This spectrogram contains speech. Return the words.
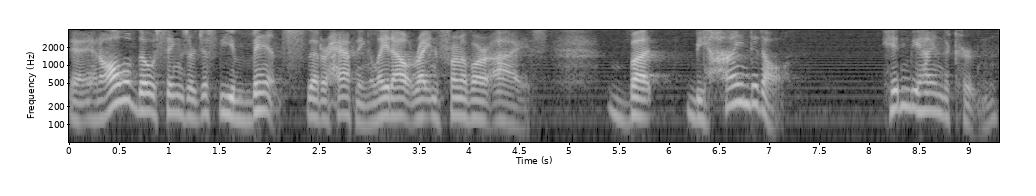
And all of those things are just the events that are happening, laid out right in front of our eyes. But behind it all, hidden behind the curtain,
